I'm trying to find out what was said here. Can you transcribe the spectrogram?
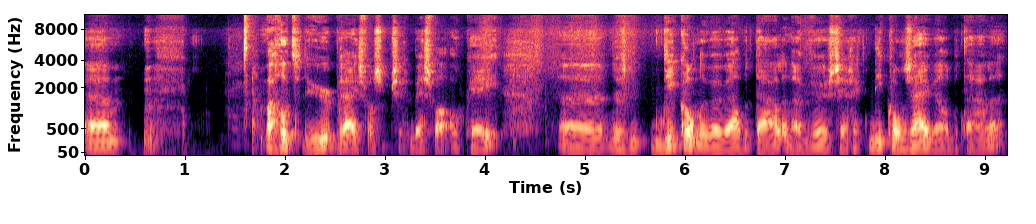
Um, maar goed, de huurprijs was op zich best wel oké. Uh, dus die konden we wel betalen. Nou, we zeg ik, die kon zij wel betalen.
